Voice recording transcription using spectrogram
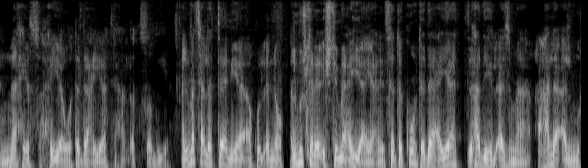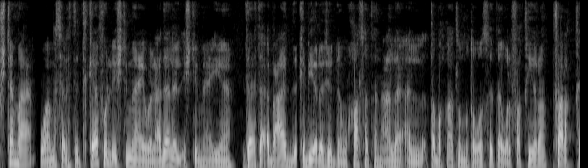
من الناحية الصحية وتداعياتها الاقتصادية المسألة الثانية أقول أنه المشكلة الاجتماعية يعني ستكون تداعيات هذه الأزمة على المجتمع ومسألة التكافل الاجتماعي والعدالة الاجتماعية ذات أبعاد كبيرة جدا وخاصة على الطبقات المتوسطة والفقيرة. فرق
